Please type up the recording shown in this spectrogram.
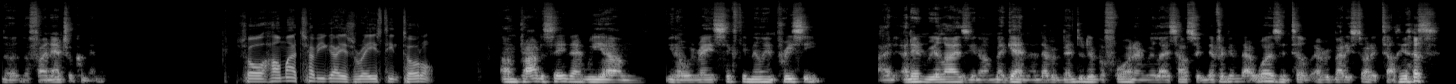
the, the financial commitment. So, how much have you guys raised in total? I'm proud to say that we, um, you know, we raised 60 million pre-seed. I, I didn't realize, you know, again, I've never been through it before, and I didn't realize how significant that was until everybody started telling us.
